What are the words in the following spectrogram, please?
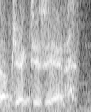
Subject is in.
